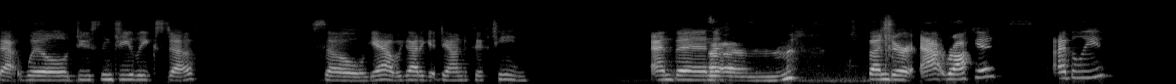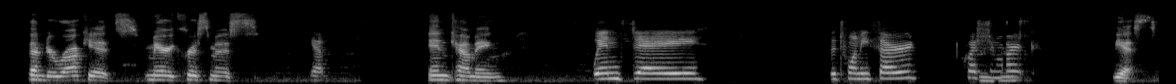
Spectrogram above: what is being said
that will do some G League stuff. So, yeah, we got to get down to 15. And then Um, Thunder at Rockets, I believe. Thunder Rockets. Merry Christmas. Yep. Incoming. Wednesday, the 23rd, question Mhm. mark? Yes.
